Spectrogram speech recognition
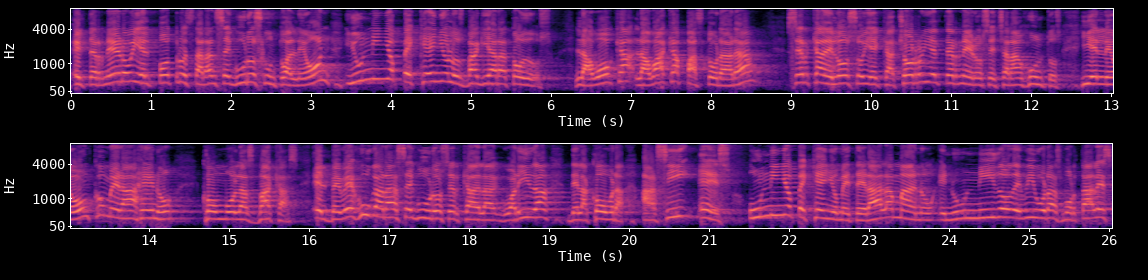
el ternero y el potro estarán seguros junto al león y un niño pequeño los va a guiar a todos. La boca, la vaca pastorará cerca del oso y el cachorro y el ternero se echarán juntos y el león comerá ajeno como las vacas. El bebé jugará seguro cerca de la guarida de la cobra. Así es, un niño pequeño meterá la mano en un nido de víboras mortales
